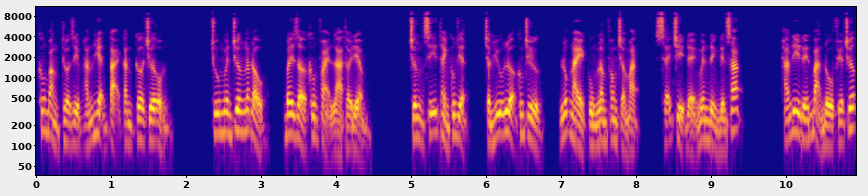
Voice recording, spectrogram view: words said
Không bằng thừa dịp hắn hiện tại căn cơ chưa ổn. Chu nguyên trương lắc đầu, bây giờ không phải là thời điểm. Trương sĩ thành không diệt, trần hữu lượng không trừ, lúc này cùng lâm phong trở mặt, sẽ chỉ để nguyên đình đến sát. Hắn đi đến bản đồ phía trước,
